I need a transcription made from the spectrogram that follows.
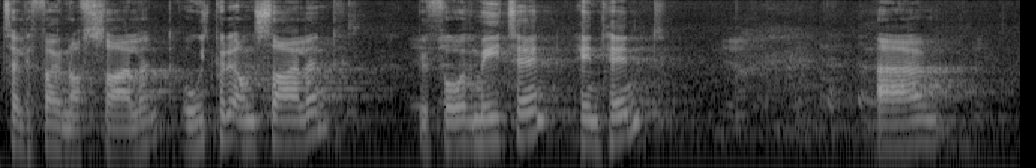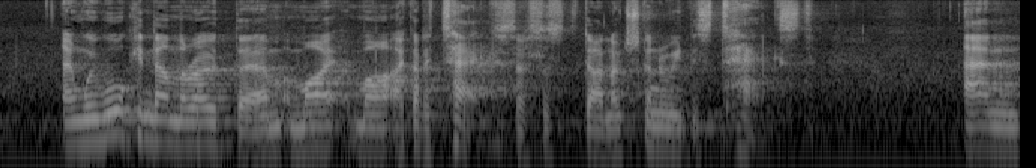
telephone off silent. Always put it on silent before the meeting. Hint, hint. Um, and we're walking down the road there. My, my, I got a text. I'm just going to read this text. And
